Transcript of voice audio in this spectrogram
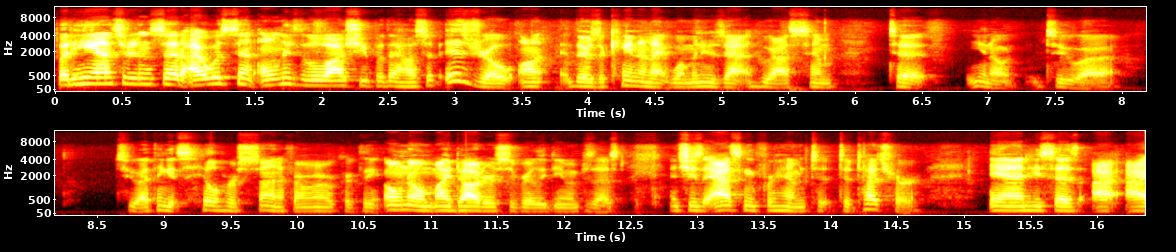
But he answered and said, I was sent only to the lost sheep of the house of Israel. On, there's a Canaanite woman who's at, who asks him to, you know, to uh, to I think it's heal her son if I remember correctly. Oh no, my daughter is severely demon possessed, and she's asking for him to, to touch her, and he says I, I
